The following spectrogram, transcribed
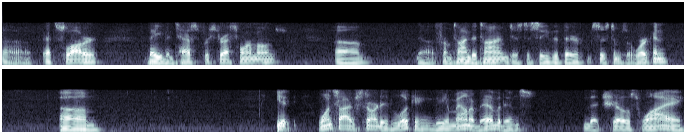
uh, at slaughter. They even test for stress hormones um, uh, from time to time just to see that their systems are working. Um, it once I've started looking, the amount of evidence that shows why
